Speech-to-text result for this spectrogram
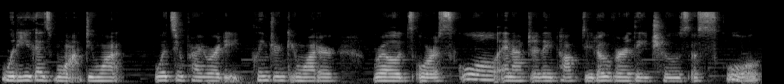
What do you guys want? Do you want what's your priority? Clean drinking water roads or a school. And after they talked it over, they chose a school.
